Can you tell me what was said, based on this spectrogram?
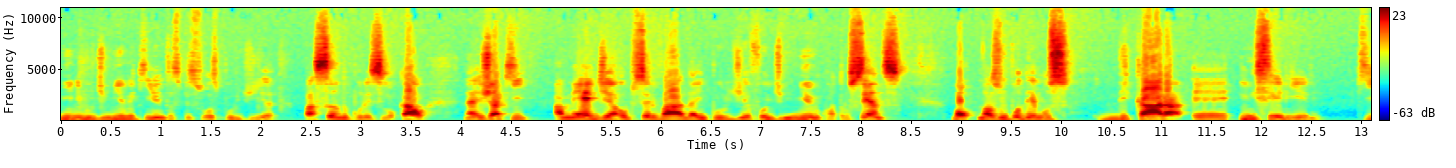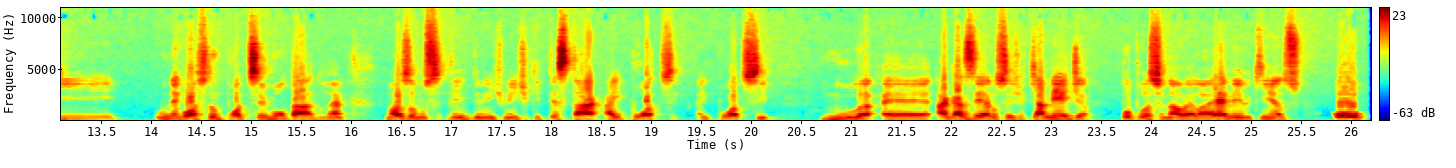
mínimo de 1.500 pessoas por dia passando por esse local, né, já que a média observada aí por dia foi de 1.400, bom, nós não podemos de cara é, inferir que o negócio não pode ser montado, né? Nós vamos, evidentemente, aqui testar a hipótese, a hipótese nula é, H0, ou seja, que a média populacional ela é 1.500, ou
